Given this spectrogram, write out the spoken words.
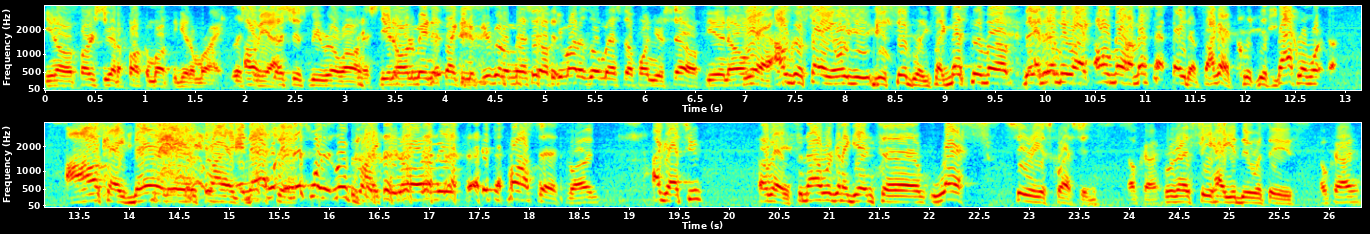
you know at first you got to fuck them up to get them right let's Oh, just yeah. let's just be real honest you know what i mean it's like and if you're gonna mess up you might as well mess up on yourself you know yeah, I was gonna say, or your, your siblings, like mess them up, and then be like, oh man, I messed that fade up, so I gotta click this back one more. Ah, okay, there it is. Like and that's, that's, what, and it. that's what it looks like you know what i mean it's a process bud I got you. Okay, so now we're gonna get into less serious questions. okay We're gonna see how you do with these. okay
